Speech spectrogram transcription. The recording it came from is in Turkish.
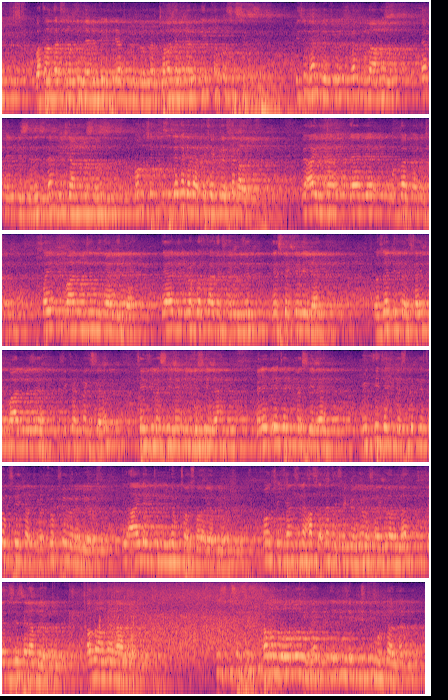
vatandaşlarımızın devlete ihtiyaç duyduğunda çalacakları ilk kapı sizsiniz. Bizim hem gözümüz hem kulağımız hem elimizsiniz hem vicdanımızsınız. Onun için size ne kadar teşekkür etsek azdır. Ve ayrıca değerli muhtar kardeşlerim, Sayın Valimizin liderliğinde, değerli bürokrat kardeşlerimizin destekleriyle, özellikle Sayın Valimizi zikretmek isterim. Tecrübesiyle, bilgisiyle, belediye tecrübesiyle, mülki tecrübesiyle bize çok şey katıyor, çok şey öğreniyoruz. Bir aile bütünlüğünde bu çalışmaları yapıyoruz. Onun için kendisine hasreten teşekkür ediyorum ve saygılarımla kendisini selamlıyorum. Allah ondan razı olsun. Biz işte şu salonda olduğu gibi 772 muhtarlar,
